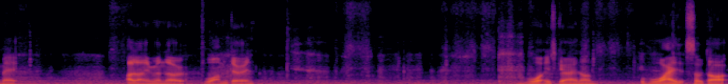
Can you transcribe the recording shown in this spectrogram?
Mate. I don't even know what I'm doing. What is going on? Why is it so dark?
